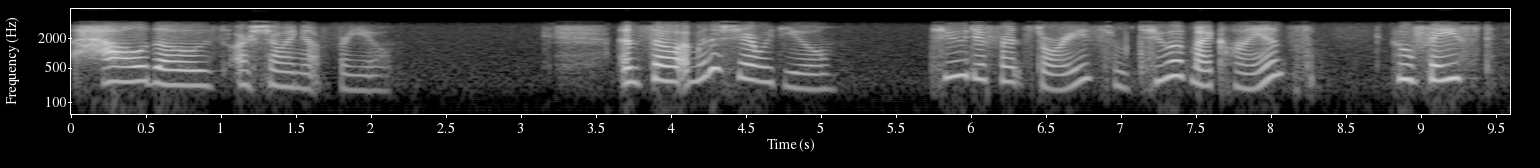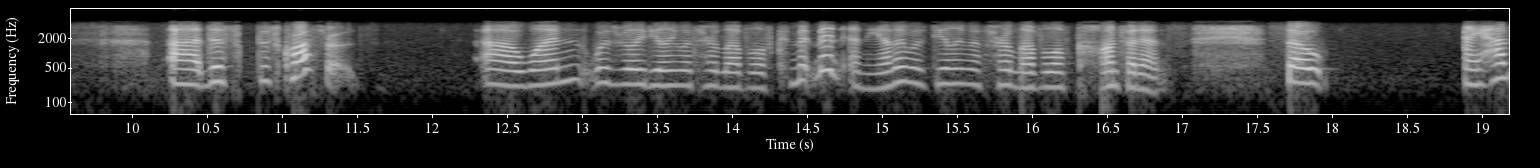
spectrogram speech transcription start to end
how those are showing up for you. And so I'm going to share with you two different stories from two of my clients who faced uh, this this crossroads. Uh, one was really dealing with her level of commitment, and the other was dealing with her level of confidence. So I have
